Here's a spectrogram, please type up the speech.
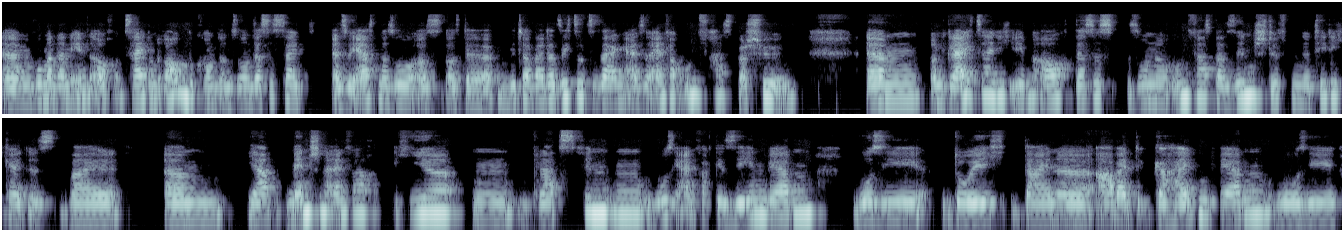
ähm, wo man dann eben auch Zeit und Raum bekommt und so. Und das ist halt, also erstmal so aus, aus der Mitarbeitersicht sozusagen, also einfach unfassbar schön. Ähm, und gleichzeitig eben auch, dass es so eine unfassbar sinnstiftende Tätigkeit ist, weil ähm, ja Menschen einfach hier einen Platz finden, wo sie einfach gesehen werden, wo sie durch deine Arbeit gehalten werden, wo sie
